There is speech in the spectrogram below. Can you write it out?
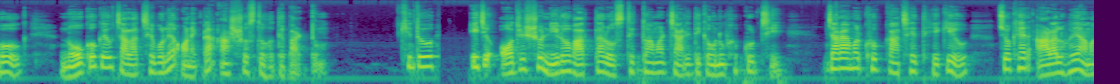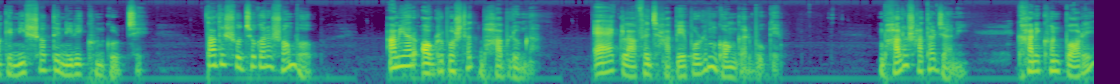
হোক, নৌকো কেউ চালাচ্ছে বলে অনেকটা আশ্বস্ত হতে পারতুম। কিন্তু এই যে অদৃশ্য নীরব আত্মার অস্তিত্ব আমার চারিদিকে অনুভব করছি, যারা আমার খুব কাছে থেকেও চোখের আড়াল হয়ে আমাকে নিঃশব্দে নিরীক্ষণ করছে, তাদের সহ্য করা সম্ভব? আমি আর অগ্রপশ্চাৎ ভাবলুম না। এক লাফে ঝাঁপিয়ে পড়লুম গঙ্গার বুকে। ভালো সাঁতার জানি। খানিকক্ষণ পরে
